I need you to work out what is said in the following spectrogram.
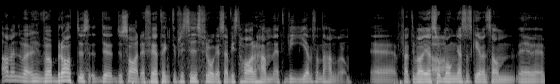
Ja men vad, vad bra att du, du, du sa det, för jag tänkte precis fråga så här, visst har han ett VM som det handlar om? Eh, för att det var, jag såg Ja. många som skrev en sån, eh,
